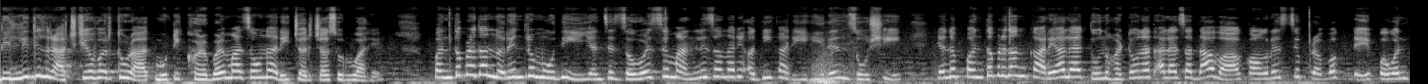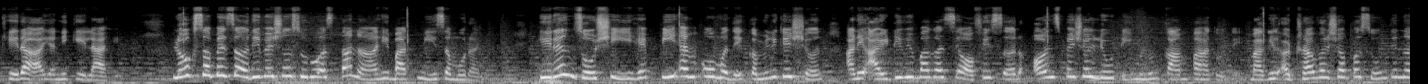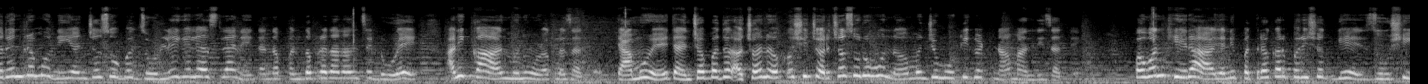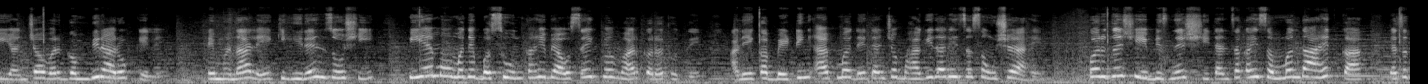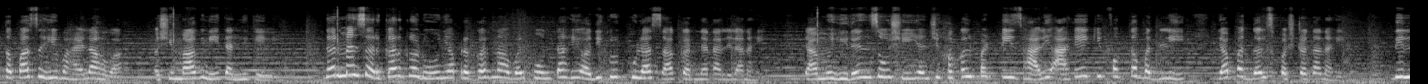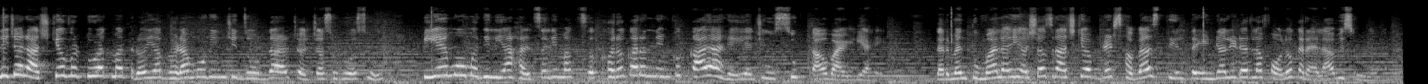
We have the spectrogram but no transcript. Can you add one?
दिल्लीतील राजकीय वर्तुळात मोठी खळबळ माजवणारी चर्चा सुरू आहे. पंतप्रधान नरेंद्र मोदी यांचे जवळचे मानले जाणारे अधिकारी हिरेन जोशी यांना पंतप्रधान कार्यालयातून हटवण्यात आल्याचा दावा काँग्रेसचे प्रवक्ते पवन खेरा यांनी केला आहे. लोकसभेचं अधिवेशन सुरू असताना ही बातमी समोर आली. हिरेन जोशी हे पी एम ओ मध्ये कम्युनिकेशन आणि आय टी विभागाचे ऑफिसर ऑन स्पेशल ड्युटी म्हणून काम पाहत होते. मागील अठरा वर्षापासून ते नरेंद्र मोदी यांच्यासोबत जोडले गेले असल्याने त्यांना पंतप्रधानांचे डोळे आणि कान म्हणून ओळखलं जातं. त्यामुळे त्यांच्याबद्दल अचानक अशी चर्चा सुरू होणं म्हणजे मोठी घटना मानली जाते. पवन खेरा यांनी पत्रकार परिषद घेत जोशी यांच्यावर गंभीर आरोप केले. ते म्हणाले की हिरेन जोशी पीएमओ मध्ये बसून काही व्यावसायिक व्यवहार करत होते आणि एका बेटिंग ऍपमध्ये त्यांच्या भागीदारीचा संशय आहे. परदेशी बिझनेसशी त्यांचा काही संबंध आहेत का? याचा तपासही व्हायला हवा अशी मागणी त्यांनी केली. दरम्यान सरकारकडून या प्रकरणावर कोणताही अधिकृत खुलासा करण्यात आलेला नाही. त्यामुळे हिरेन जोशी यांची हकलपट्टी झाली आहे की फक्त बदली याबद्दल स्पष्टता नाही? दिल्लीच्या राजकीय वर्तुळात मात्र या घडामोडींची जोरदार चर्चा सुरू असून पीएमओ मधील या हालचालीमागचं खरं कारण नेमकं काय आहे याची उत्सुकता वाढली आहे. दरम्यान तुम्हालाही अशाच राजकीय अपडेट्स हव्या असतील तर इंडिया लीडरला फॉलो करायला विसरू नका.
